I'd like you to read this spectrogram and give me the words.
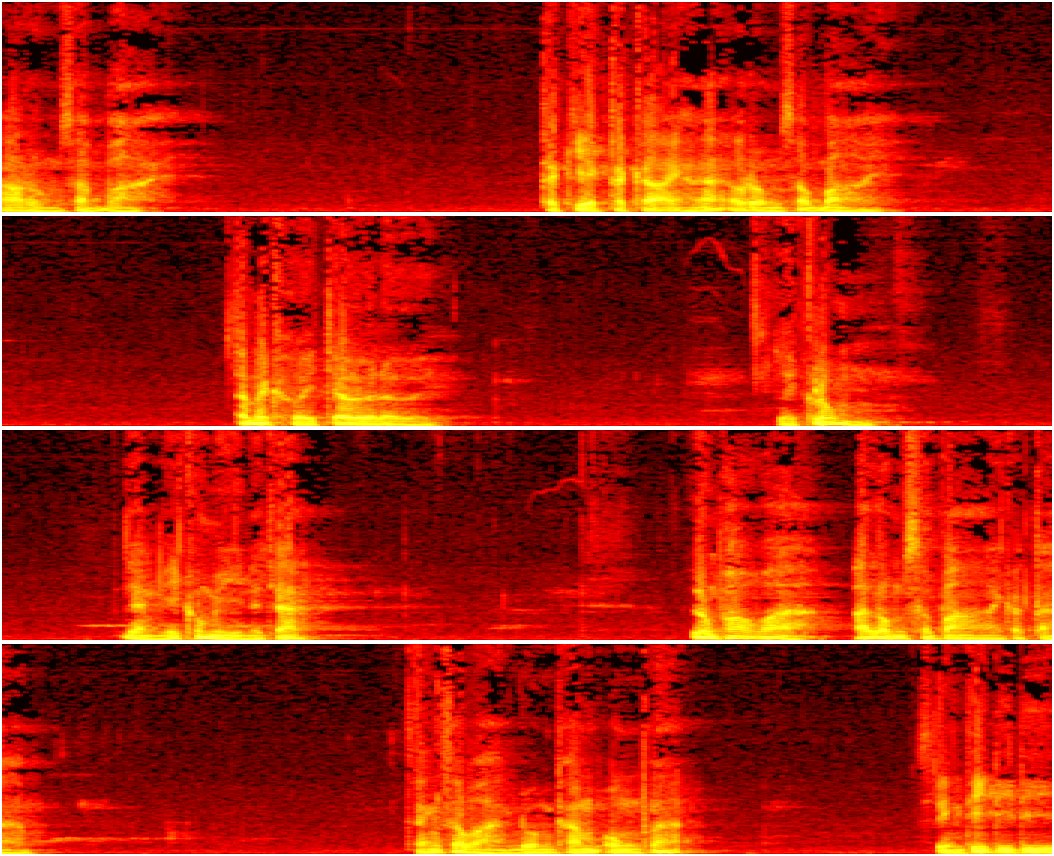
อารมณ์สบายตะเกียกตะกายหาอารมณ์สบาย แต่ไม่เคยเจอเลย เลยกลุ่ม อย่างนี้ก็มีนะจ๊ะหลวงพ่อว่า อารมณ์สบายก็ตาม แสงสว่างดวงธรรมองค์พระ สิ่งที่ดี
